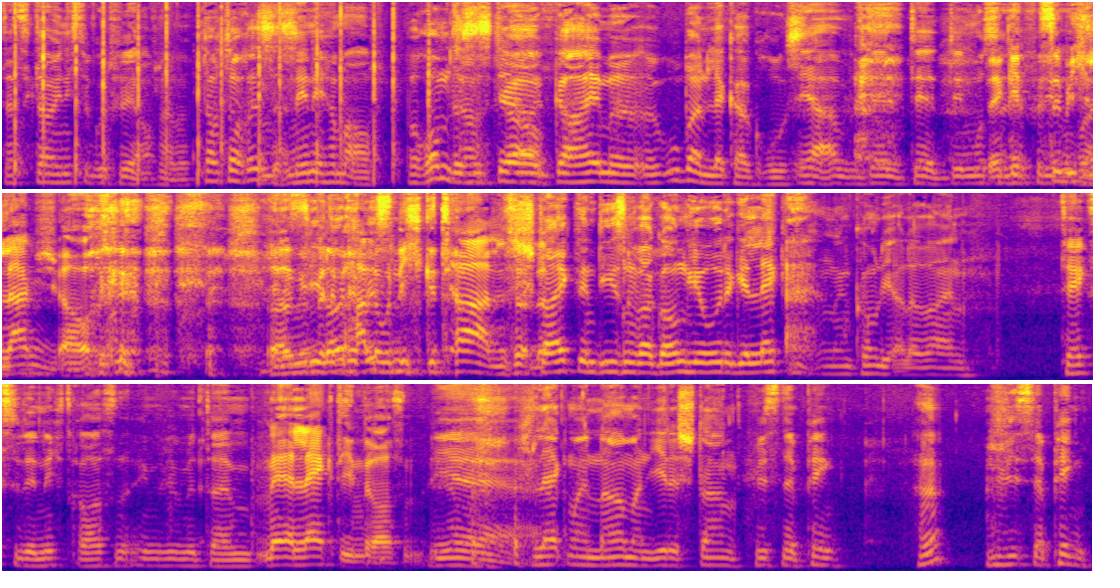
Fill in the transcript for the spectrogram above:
das ist glaube ich nicht so gut für die Aufnahme. Doch, doch, ist es. Nee, nee, hör mal auf. Warum? Das Ja, ist der auf. geheime äh, U-Bahn-Leckergruß. Ja, aber den, den, den musst Der du geht für die ziemlich lang auch. wir ist die mit dem Leute Hallo wissen, nicht getan. Steigt in diesen Waggon, hier wurde geleckt. Und dann kommen die alle rein. Tagst du den nicht draußen irgendwie mit deinem Ne, er laggt ihn draußen. Yeah. Ich lag meinen Namen an jede Stange. Wie ist denn der Ping? Hä? Wie ist der Ping?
